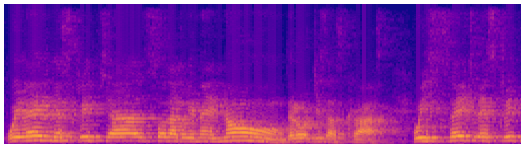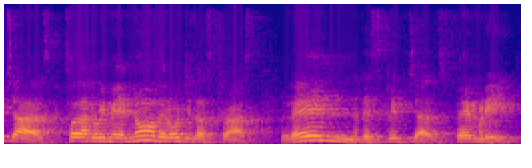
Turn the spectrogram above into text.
We learn the scriptures so that we may know the Lord Jesus Christ. We search the scriptures so that we may know the Lord Jesus Christ. Learn the scriptures firmly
